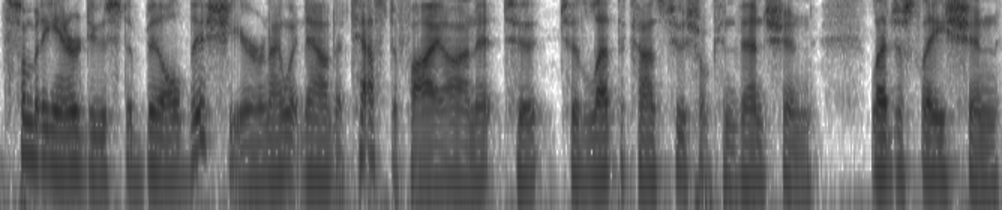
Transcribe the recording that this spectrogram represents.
somebody introduced a bill this year, and I went down to testify on it to to let the Constitutional Convention legislation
